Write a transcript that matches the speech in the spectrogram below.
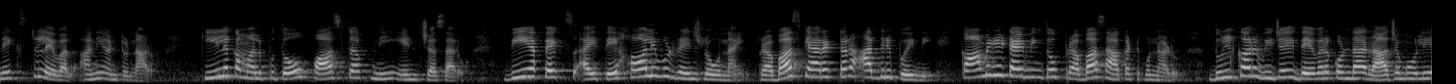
నెక్స్ట్ లెవెల్ అని అంటున్నారు. కీలక మలుపుతో ఫాస్ట్ని ఎండ్ చేశారు. విఎఫ్ఎక్స్ అయితే హాలీవుడ్ రేంజ్లో ఉన్నాయి. ప్రభాస్ క్యారెక్టర్ అదిరిపోయింది. కామెడీ టైమింగ్తో ప్రభాస్ ఆకట్టుకున్నాడు. దుల్కర్ విజయ్ దేవరకొండ రాజమౌళి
